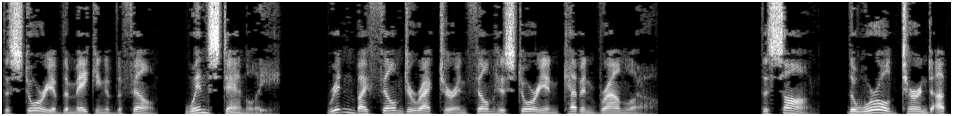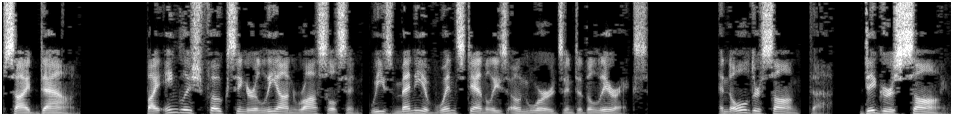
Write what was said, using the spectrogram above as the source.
the story of the making of the film, Winstanley, written by film director and film historian Kevin Brownlow. The song, The World Turned Upside Down, by English folk singer Leon Rosselson, weaves many of Winstanley's own words into the lyrics. An older song, the Digger's Song,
